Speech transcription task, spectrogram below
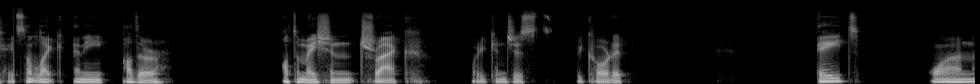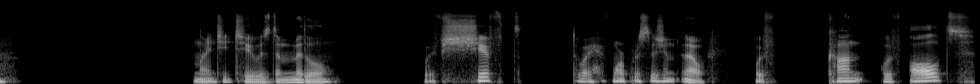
okay, it's not like any other automation track where you can just record it. 8, 1, 92 is the middle with shift do I have more precision? No, with con with Alt,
